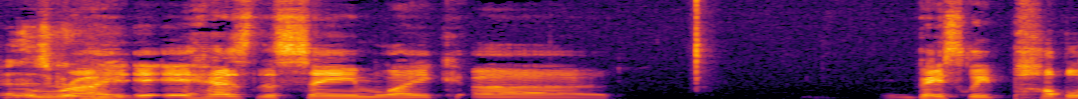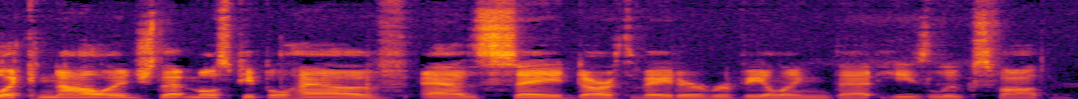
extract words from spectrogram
And it's good Right. re- It, it has the same like uh basically public knowledge that most people have as say Darth Vader revealing that he's Luke's father.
